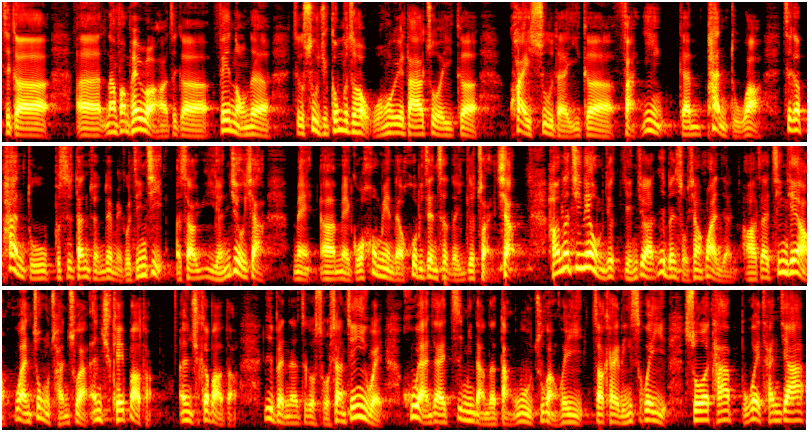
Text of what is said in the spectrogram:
这个呃南方 payroll 啊，这个非农的这个数据公布之后，我们会为大家做一个快速的一个反应跟判读啊。这个判读不是单纯对美国经济，而是要研究一下美呃美国后面的货币政策的一个转向。好，那今天我们就研究下日本首相换人啊，在今天啊，忽然中午传出来 NHK 报道，NHK 报道，日本的这个首相菅义伟忽然在自民党的党务主管会议召开临时会议，说他不会参加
